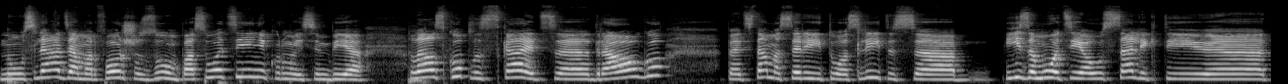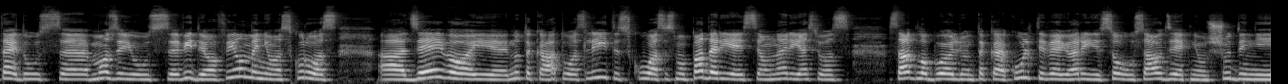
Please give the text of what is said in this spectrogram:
noslēdzām ar foršu Zoom pasaucīni, kur mums bija liels kuplis skaits draugu. Pēc tam es arī tos lītas izamocīju salikti taidos mozajos video filmiņos, kuros dzēvoju, nu tā tos lītas, ko es esmu padarījis, un arī es jūs saglaboju un kultivēju arī savus audzēkņus šudiņī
